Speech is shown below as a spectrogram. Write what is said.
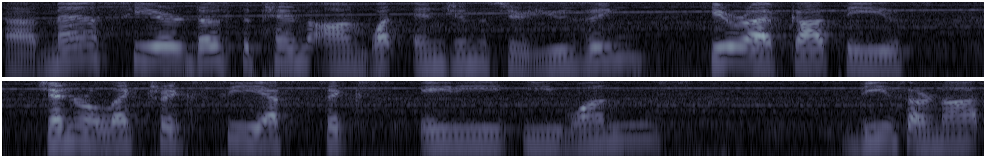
uh, mass here does depend on what engines you're using. Here I've got these General Electric CF6-80E1s. These are not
